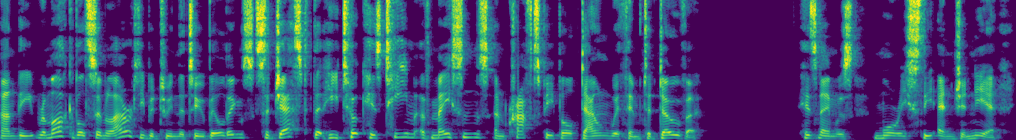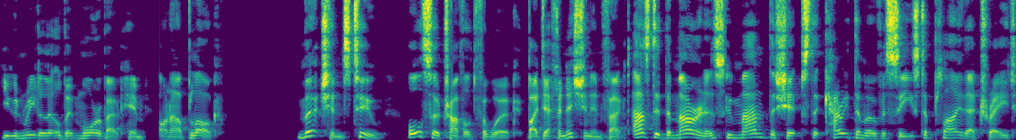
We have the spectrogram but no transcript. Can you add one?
and the remarkable similarity between the two buildings suggest that he took his team of masons and craftspeople down with him to Dover. His name was Maurice the Engineer. You can read a little bit more about him on our blog. Merchants, too, also travelled for work, by definition, in fact, as did the mariners who manned the ships that carried them overseas to ply their trade.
